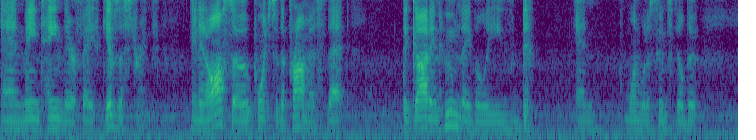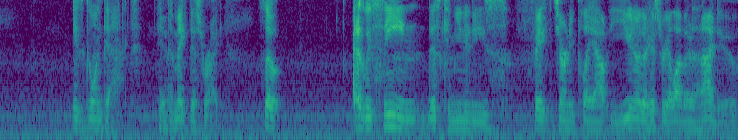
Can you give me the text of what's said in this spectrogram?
and maintained their faith gives us strength. And it also points to the promise that the God in whom they believed, and one would assume still do, is going to act and to make this right. So, as we've seen this community's faith journey play out, you know their history a lot better than I do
